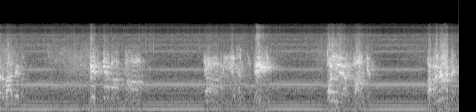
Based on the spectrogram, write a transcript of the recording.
دروازے بند اس کے بعد کہا یار یہ قل لأزواجهم وبناتهم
